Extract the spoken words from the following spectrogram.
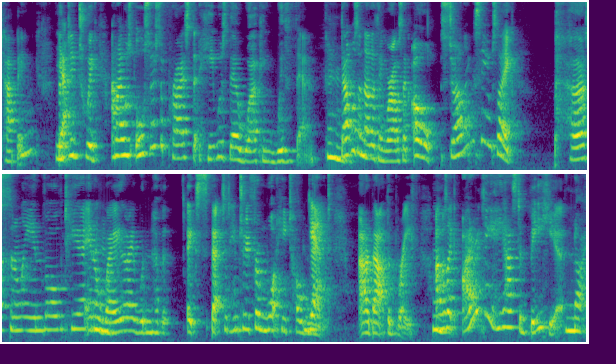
tapping, but Yeah. did twig. And I was also surprised that he was there working with them. Mm-hmm. That was another thing where I was like, oh, Sterling seems like personally involved here in a mm-hmm. way that I wouldn't have expected him to from what he told Yeah. Nate about the brief. I was mm-hmm. like, I don't think he has to be here. No.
